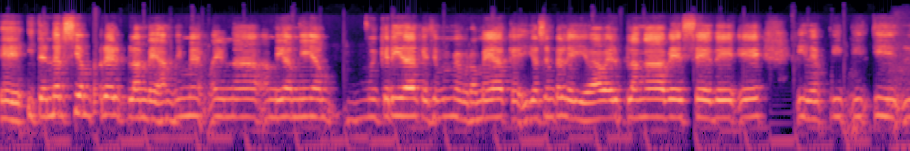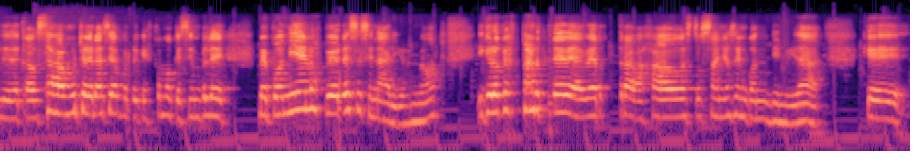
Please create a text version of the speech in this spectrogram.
eh, y tener siempre el plan B. A mí me, hay una amiga mía muy querida que siempre me bromea que yo siempre le llevaba el plan A, B, C, D, E y le, y, le causaba mucha gracia porque es como que siempre me ponía en los peores escenarios, ¿no? Y creo que es parte de haber trabajado estos años en continuidad, que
